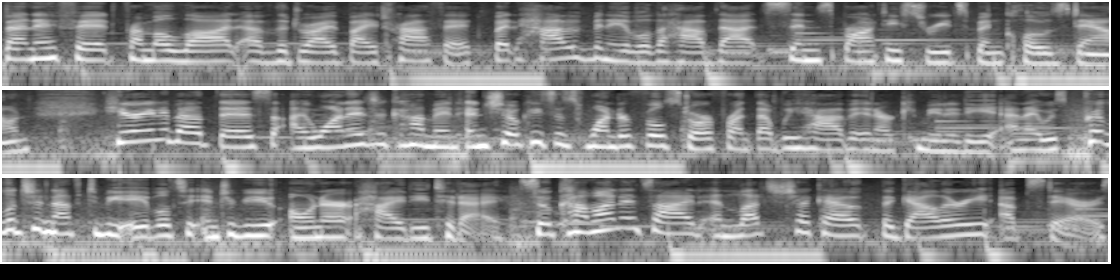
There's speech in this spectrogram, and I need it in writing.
benefit from a lot of the drive-by traffic, but haven't been able to have that since Bronte Street's been closed down. Hearing about this, I wanted to come in and showcase this wonderful storefront that we have in our community. And I was privileged enough to be able to interview owner Heidi today. So come on inside and let's check out the gallery upstairs.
